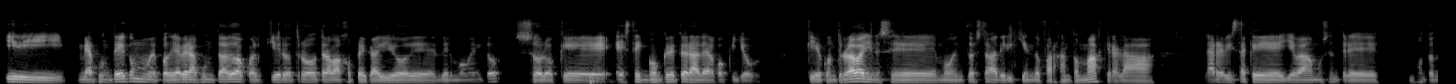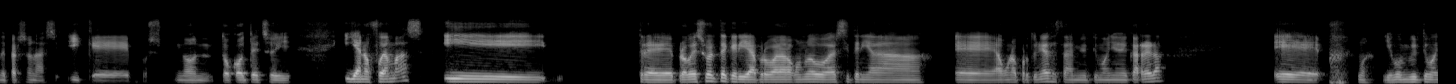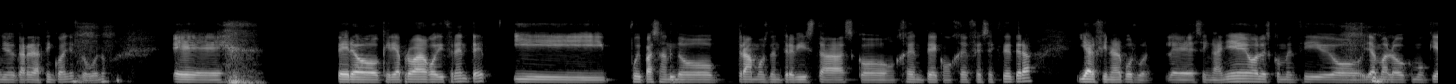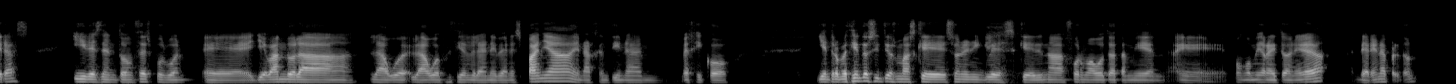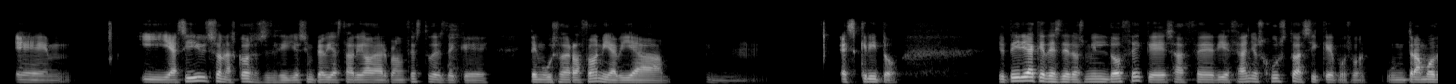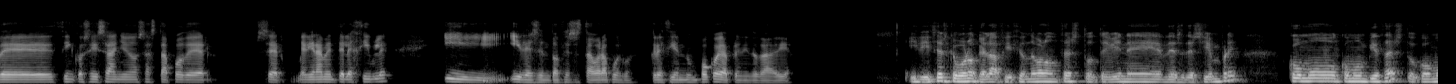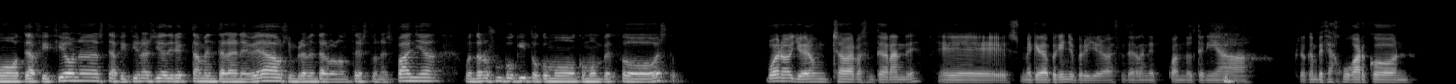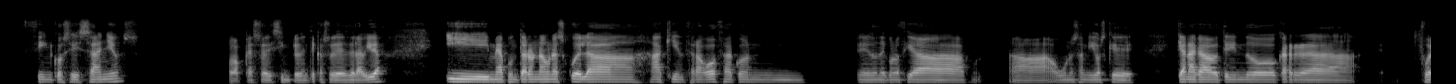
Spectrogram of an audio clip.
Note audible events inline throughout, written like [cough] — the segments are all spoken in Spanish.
y me apunté como me podría haber apuntado a cualquier otro trabajo precario del momento, solo que este en concreto era de algo que yo que yo controlaba y en ese momento estaba dirigiendo Farhanton Mag, que era la, revista que llevábamos entre un montón de personas y que pues no tocó techo y, ya no fue a más. Y probé suerte, quería probar algo nuevo, a ver si tenía eh, alguna oportunidad. Estaba en mi último año de carrera. Eh, [laughs] bueno, llevo en mi último año de carrera cinco años, pero bueno. Eh, [laughs] pero quería probar algo diferente y fui pasando tramos de entrevistas con gente, con jefes, etcétera, y al final, pues bueno, les engañé o les convencí o [laughs] llámalo como quieras, y desde entonces, pues bueno, eh, llevando la, la, web, oficial de la NBA en España, en Argentina, en México y en tropecientos sitios más que son en inglés, que de una forma u otra también eh, pongo mi granito de arena, de arena perdón. Em, y así son las cosas, es decir, yo siempre había estado ligado al baloncesto desde que tengo uso de razón y había Mm, escrito. Yo te diría que desde 2012, que es hace 10 años justo, así que pues bueno, un tramo de 5 o 6 años hasta poder ser medianamente elegible y, desde entonces hasta ahora pues bueno, creciendo un poco y aprendiendo cada día. Y dices que bueno, que la afición de baloncesto te viene desde siempre. ¿Cómo, ¿Cómo, empieza esto? ¿Cómo te aficionas? ¿Te aficionas ya directamente a la NBA o simplemente al baloncesto en España? Cuéntanos un poquito cómo, cómo empezó esto. Bueno, yo era un chaval bastante grande. Eh, me he quedado pequeño, pero yo era bastante grande cuando tenía. [laughs] creo que empecé a jugar con 5 o 6 años. O caso, simplemente casualidades de la vida. Y me apuntaron a una escuela aquí en Zaragoza con, eh, donde conocí a, unos amigos que, que, han acabado teniendo carrera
